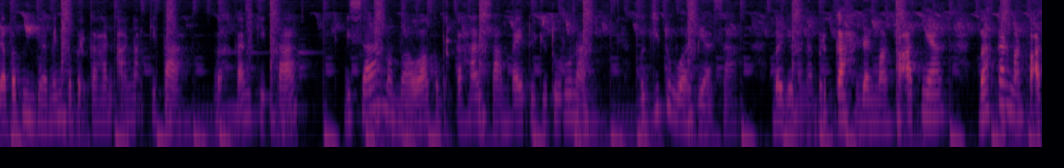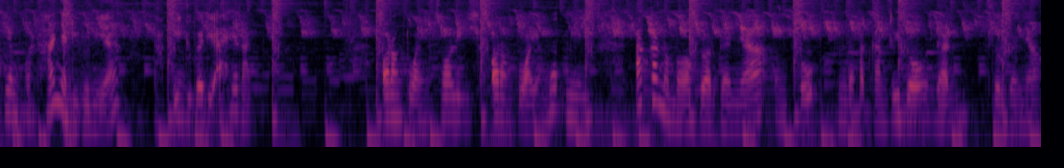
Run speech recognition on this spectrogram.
dapat menjamin keberkahan anak kita, bahkan kita bisa membawa keberkahan sampai tujuh turunan. Begitu luar biasa, bagaimana berkah dan manfaatnya, bahkan manfaatnya bukan hanya di dunia, tapi juga di akhirat orang tua yang solih, orang tua yang mukmin akan membawa keluarganya untuk mendapatkan ridho dan surganya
